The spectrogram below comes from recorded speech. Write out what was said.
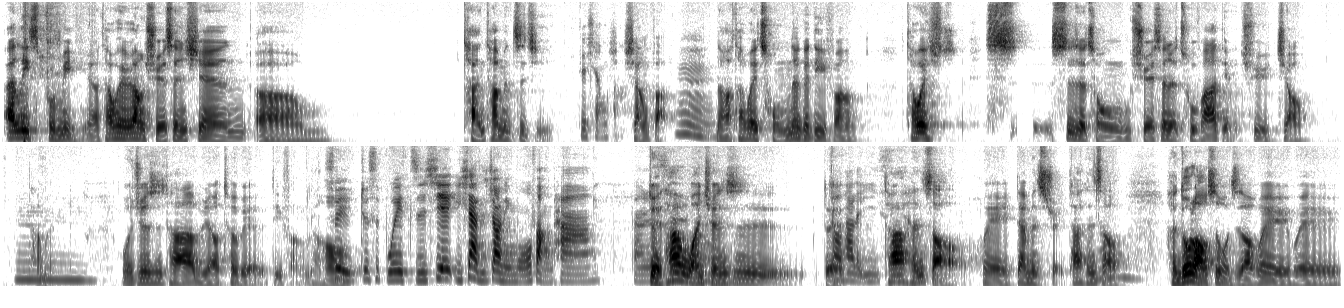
，at least for me，呀、他会让学生先，嗯，谈他们自己的想法。想法，嗯，然后他会从那个地方，他会试试试着从学生的出发点去教他们，我觉得是他比较特别的地方，然后所以就是不会直接一下子叫你模仿他，对是他完全是对照他的意思他很少会 demonstrate，他很少，很多老师我知道会会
